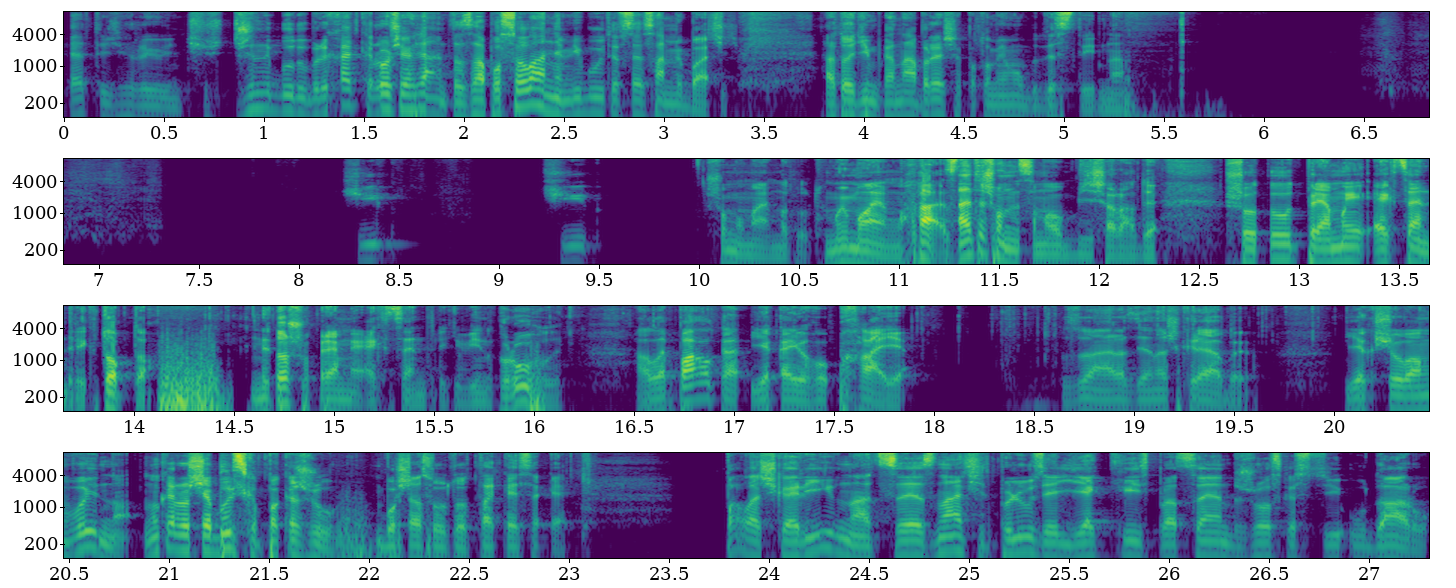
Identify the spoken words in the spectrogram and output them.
5 тисяч гривень. Чи, чи не буду брехати, коротше, гляньте за посиланням і будете все самі бачити. А то Дімка набреше, потім йому буде стидно. Чік. Чік. Що ми маємо тут? Ми маємо. Ха, знаєте, що мене саме більше радує? Що тут прямий ексцентрик. Тобто, не то, що прямий ексцентрик, він круглий, але палка, яка його пхає. Зараз я нашкрябаю. Якщо вам видно, ну коротше, я близько покажу, бо зараз тут таке сяке. Паличка рівна, це значить плюс якийсь процент жорсткості удару.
